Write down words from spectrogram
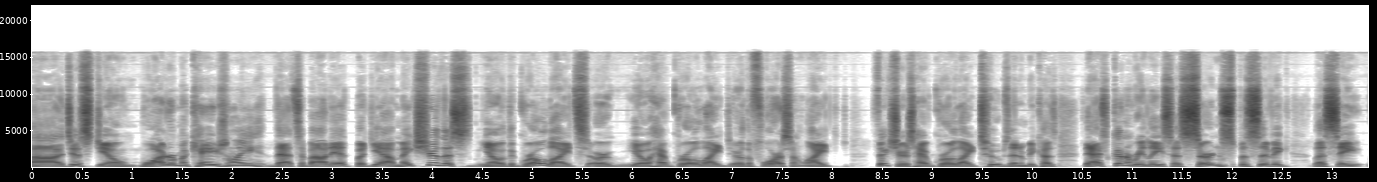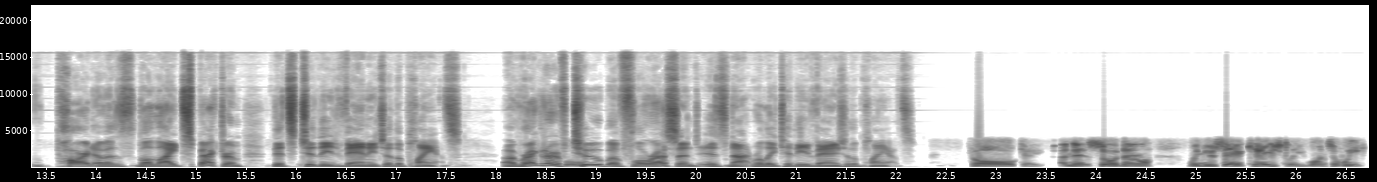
Uh, just you know, water them occasionally. That's about it. But yeah, make sure this you know the grow lights or you know have grow light or the fluorescent light fixtures have grow light tubes in them because that's going to release a certain specific, let's say, part of the light spectrum that's to the advantage of the plants. A regular tube of fluorescent is not really to the advantage of the plants. Oh, okay. And then, so now, when you say occasionally, once a week?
